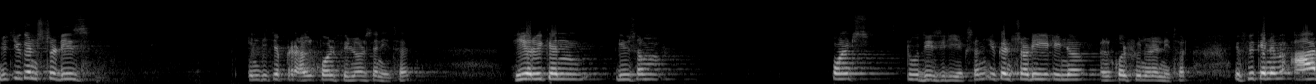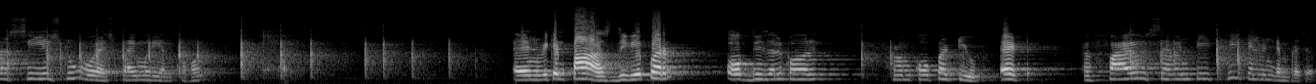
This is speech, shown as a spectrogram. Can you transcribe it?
which you can study in the chapter alcohol, phenols and ether. Here we can give some points to this reaction. You can study it in a alcohol, phenol ether. If we can have RCH2OH primary alcohol and we can pass the vapor of this alcohol from copper tube at a 573 Kelvin temperature.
